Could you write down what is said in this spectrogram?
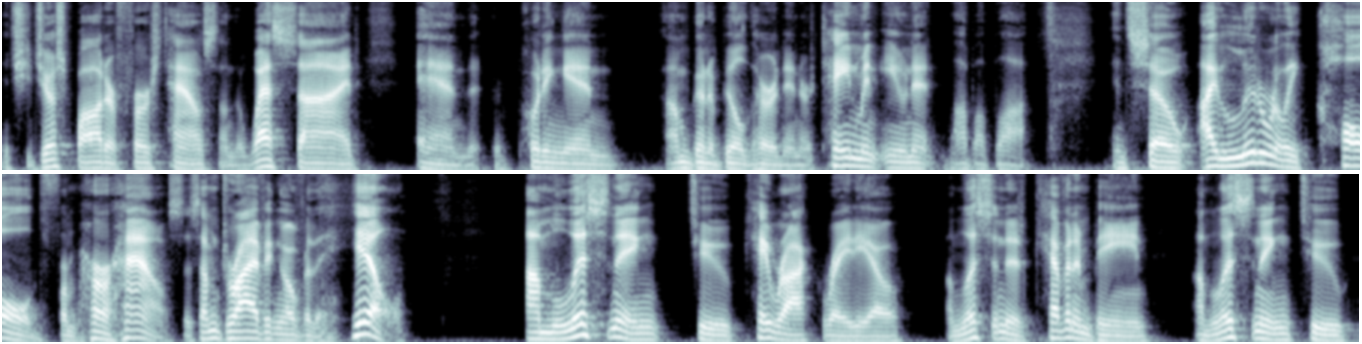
and she just bought her first house on the west side and putting in, I'm going to build her an entertainment unit, blah, blah, blah. And so I literally called from her house as I'm driving over the hill. I'm listening to KROQ radio. I'm listening to Kevin and Bean. I'm listening to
